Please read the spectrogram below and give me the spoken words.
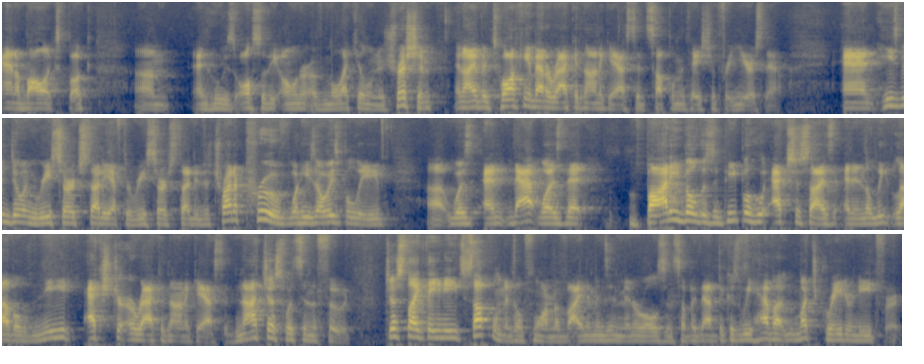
anabolics book, um, and who is also the owner of Molecular Nutrition, and I have been talking about arachidonic acid supplementation for years now. And he's been doing research study after research study to try to prove what he's always believed uh, was, and that was that bodybuilders and people who exercise at an elite level need extra arachidonic acid, not just what's in the food. Just like they need supplemental form of vitamins and minerals and stuff like that because we have a much greater need for it.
